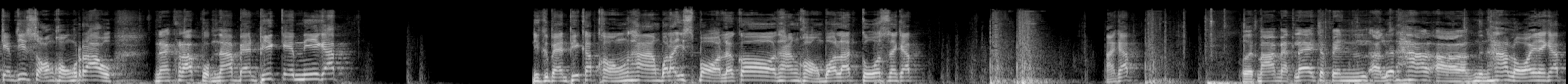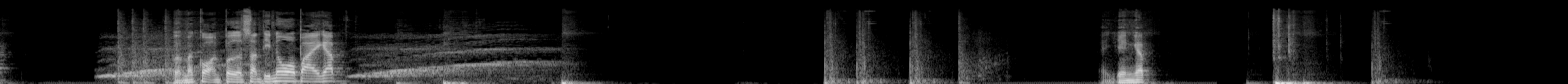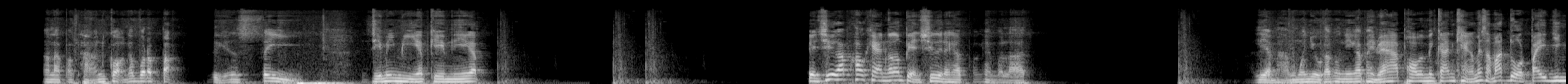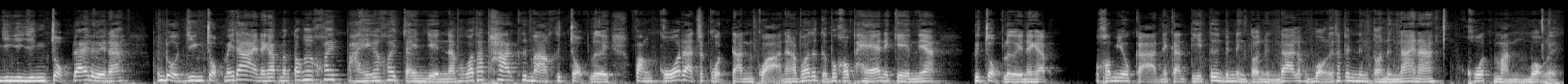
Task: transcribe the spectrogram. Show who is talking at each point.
Speaker 1: เกมที่ 2 ของเรานะครับ ผมนะแบนพิกเกมนี้ครับ นี่คือแบนพิกครับของทางบอลัสอีสปอร์ตแล้วก็ทางของบอลลัสโกสนะครับมาครับ เปิดมาแมตช์แรกจะเป็นเลือดห้าเงิน 500 นะครับ เปิดมาก่อนเปิดซันติโนไปครับเย็นครับ เอาลับปักฐานก่อนครับวรปักษ์หรือซี่ซี่ไม่มีครับเกมนี้ครับ เปลี่ยนชื่อครับเข้าแคนก็ต้องเปลี่ยนชื่อนะครับเข้าแคนบอลลัสเหลี่ยมหามุมกันอยู่ครับตรงนี้ครับเห็นไหมครับพอมันเป็นการแข่งไม่สามารถโดดไปยิงยิงยิงยิงจบได้เลยนะมันโดดยิงจบไม่ได้นะครับ มันต้องค่อยๆไปค่อยๆใจเย็นนะ เพราะว่าถ้าพลาดขึ้นมาคือจบเลย ฝั่งโค้ดอาจจะกดดันกว่านะครับ เพราะถ้าเกิดพวกเขาแพ้ในเกมเนี้ยคือจบเลยนะครับพวกเขามีโอกาสในการตีตื้นเป็นหนึ่งต่อหนึ่งได้แล้วผมบอกเลยถ้าเป็นหนึ่งต่อหนึ่งได้นะ คตรมันบอกเลย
